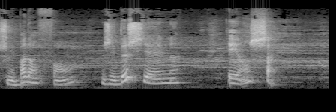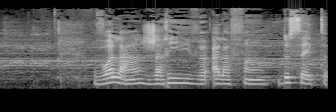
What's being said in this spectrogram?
je n'ai pas d'enfant, j'ai deux chiennes et un chat. Voilà, j'arrive à la fin de cette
